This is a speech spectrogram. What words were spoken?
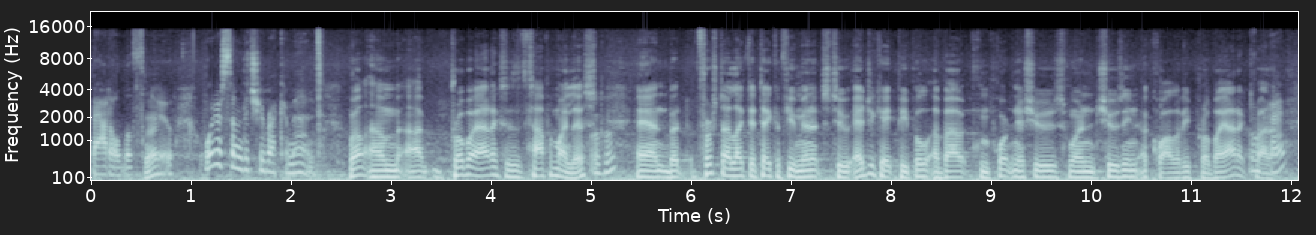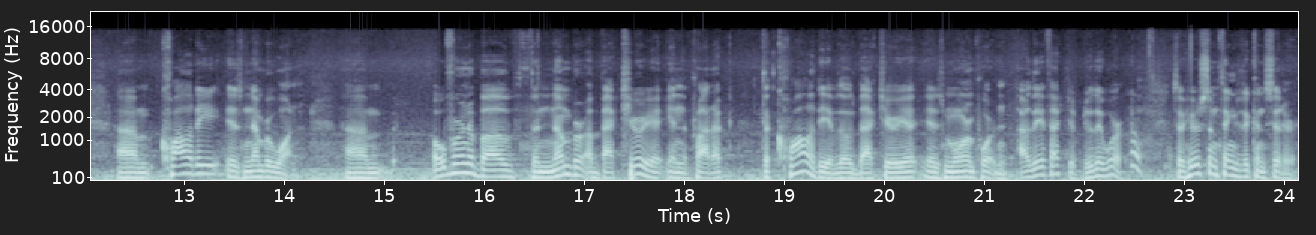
battle the flu. Right. What are some that you recommend? Well, um, uh, probiotics is at the top of my list, and but first I'd like to take a few minutes to educate people about important issues when choosing a quality probiotic product. Um, quality is number one. Um, over and above the number of bacteria in the product, the quality of those bacteria is more important. Are they effective? Do they work? Oh. So here's some things to consider.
